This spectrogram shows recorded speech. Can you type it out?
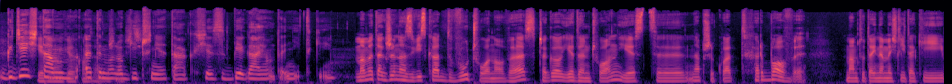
Gdzieś tam etymologicznie tak się zbiegają te nitki. Mamy także nazwiska dwuczłonowe, z czego jeden człon jest y, na przykład herbowy. Mam tutaj na myśli taki,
